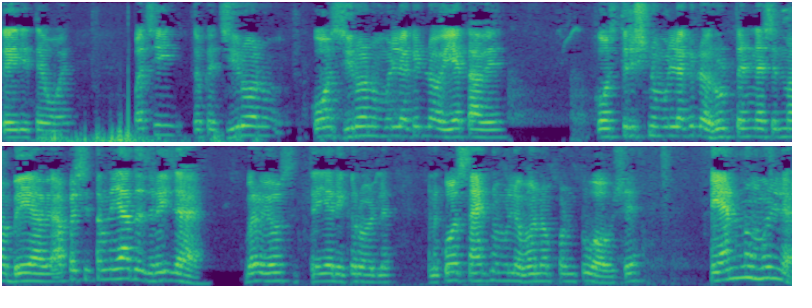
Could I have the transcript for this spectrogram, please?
કઈ રીતે હોય? પછી તો કે જીરો નું કોસ જીરો નું મૂલ્ય કેટલો એક આવે. કોસ ત્રીસનું મૂલ્ય કેટલો રૂટ ત્રણ ના છેદમાં બે આવે. આ પછી તમને યાદ જ રહી જાય. બરાબર? વ્યવસ્થિત તૈયારી કરો એટલે. અને કોસ સાઈઠનું મૂલ્ય વન અપોન ટુ આવશે. ટેનનું મૂલ્ય,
